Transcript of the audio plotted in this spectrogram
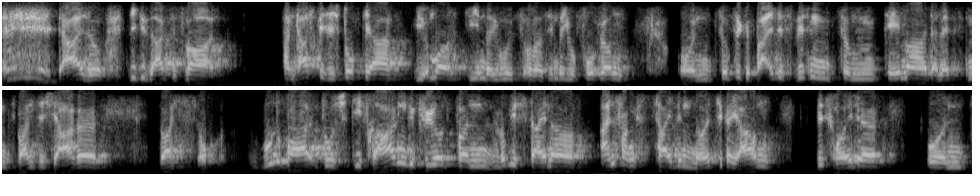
ja, also, wie gesagt, es war fantastisch. Ich durfte ja wie immer die Interviews oder das Interview vorhören und so viel geballtes Wissen zum Thema der letzten 20 Jahre. Du hast auch wunderbar durch die Fragen geführt von wirklich seiner Anfangszeit in den 90er Jahren bis heute und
